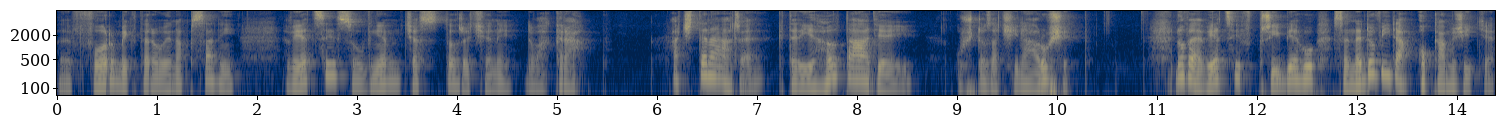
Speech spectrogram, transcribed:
té formy, kterou je napsaný. Věci jsou v něm často řečeny dvakrát. A čtenáře, který hltá děj, už to začíná rušit. Nové věci v příběhu se nedovídá okamžitě.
